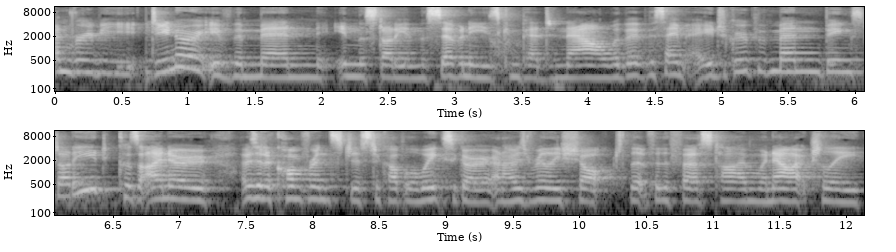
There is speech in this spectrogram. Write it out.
And Ruby, do you know if the men in the study in the 70s compared to now, were they the same age group of men being studied? Because I know I was at a conference just a couple of weeks ago and I was really shocked that for the first time we're now actually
